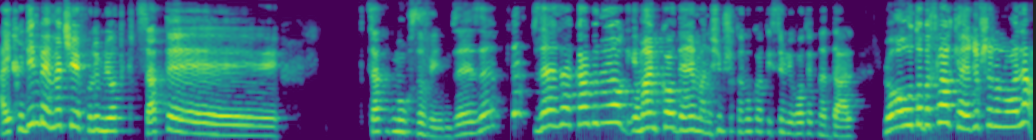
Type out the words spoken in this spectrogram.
היחידים באמת שיכולים להיות קצת... אה, קצת מאוכזבים, זה, זה, זה, זה הקהל בניו יורק. יומיים קודם, אנשים שקנו כרטיסים לראות את נדל, לא ראו אותו בכלל כי היריב שלו לא עלה.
